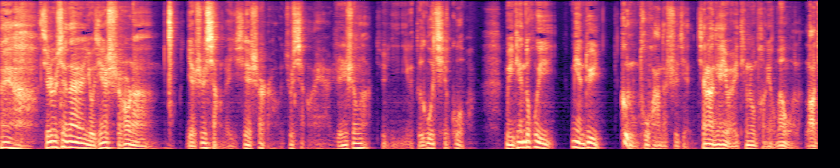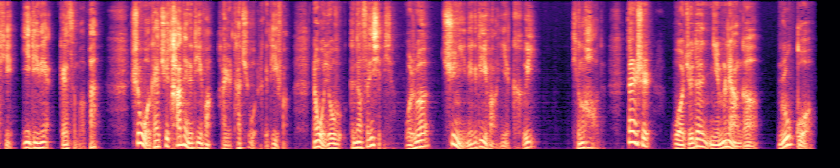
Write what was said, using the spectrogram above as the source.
哎呀，其实现在有些时候呢，也是想着一些事儿啊，就想，哎呀，人生啊，就你得过且过吧。每天都会面对各种突发的事件。前两天有位听众朋友问我了，老 T，异地恋该怎么办？是我该去他那个地方，还是他去我这个地方？然后我就跟他分析一下，我说去你那个地方也可以，挺好的。但是我觉得你们两个如果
